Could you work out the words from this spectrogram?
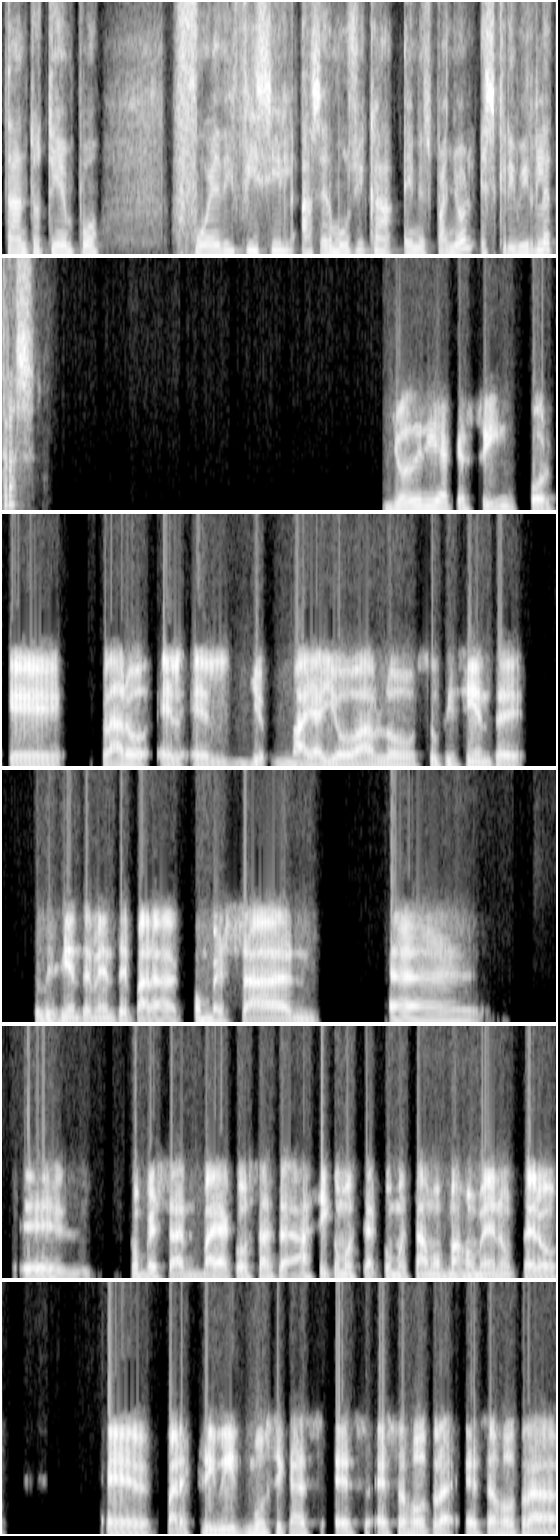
tanto tiempo fue difícil hacer música en español escribir letras yo diría que sí porque claro el, el vaya yo hablo suficiente suficientemente para conversar eh, eh, conversar, vaya cosas así como, está, como estamos más o menos, pero eh, para escribir música es, eso es otra, eso es otra,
